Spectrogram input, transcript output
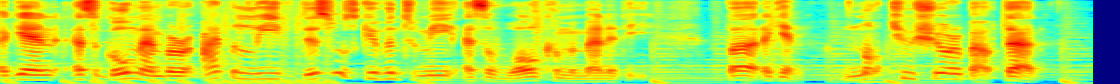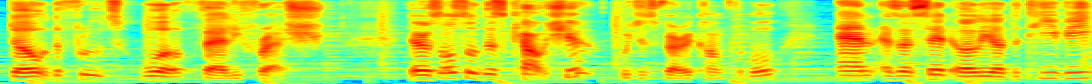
Again, as a Gold member, I believe this was given to me as a welcome amenity. But again, not too sure about that, though the fruits were fairly fresh. There's also this couch here, which is very comfortable, and as I said earlier, the TV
